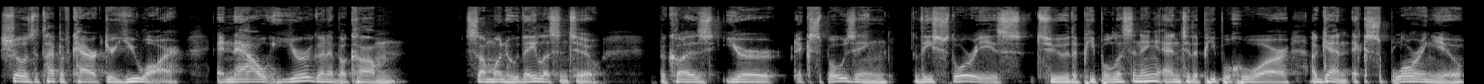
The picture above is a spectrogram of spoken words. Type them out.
shows the type of character you are. And now you're going to become someone who they listen to because you're exposing these stories to the people listening and to the people who are, again, exploring you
